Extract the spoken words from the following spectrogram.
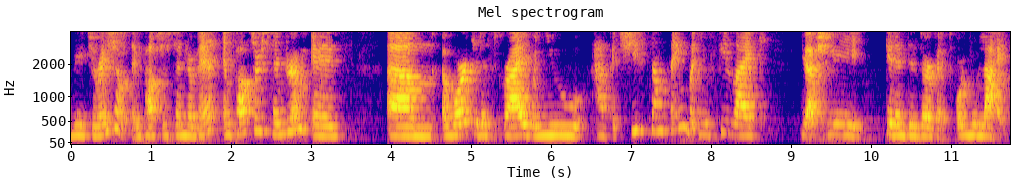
reiteration what the imposter syndrome is. Imposter syndrome is um, a word to describe when you have achieved something, but you feel like you actually didn't deserve it or you lied.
